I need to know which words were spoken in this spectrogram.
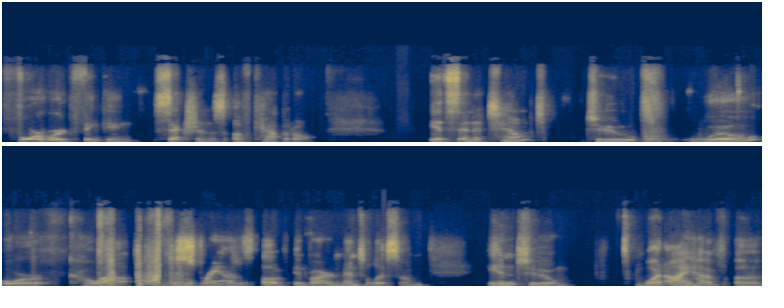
forward thinking sections of capital. It's an attempt to woo or co opt strands of environmentalism into what I have uh,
